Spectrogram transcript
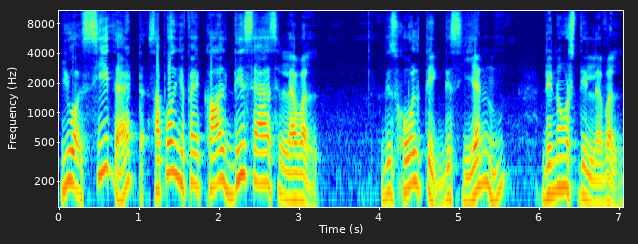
You see that suppose if I call this as level this whole thing this n denotes the level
